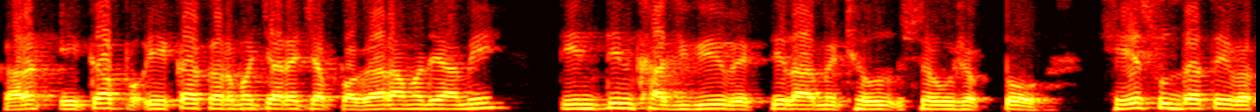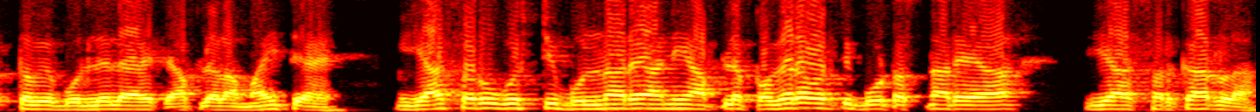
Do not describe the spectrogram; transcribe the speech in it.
कारण एका एका कर्मचाऱ्याच्या पगारामध्ये आम्ही तीन तीन खाजगी व्यक्तीला आम्ही ठेवू ठेवू शकतो. हे सुद्धा ते वक्तव्य बोललेले आहेत आपल्याला माहिती आहे. या सर्व गोष्टी बोलणाऱ्या आणि आपल्या पगारावरती बोट असणाऱ्या या सरकारला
